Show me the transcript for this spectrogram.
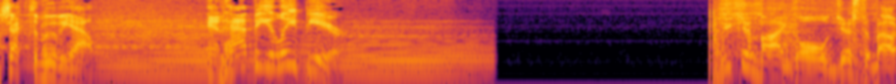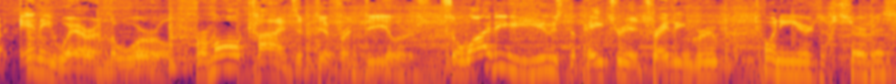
Check the movie out. And happy leap year. You can buy gold just about anywhere in the world from all kinds of different dealers. So why do you use the Patriot Trading Group? 20 years of service,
